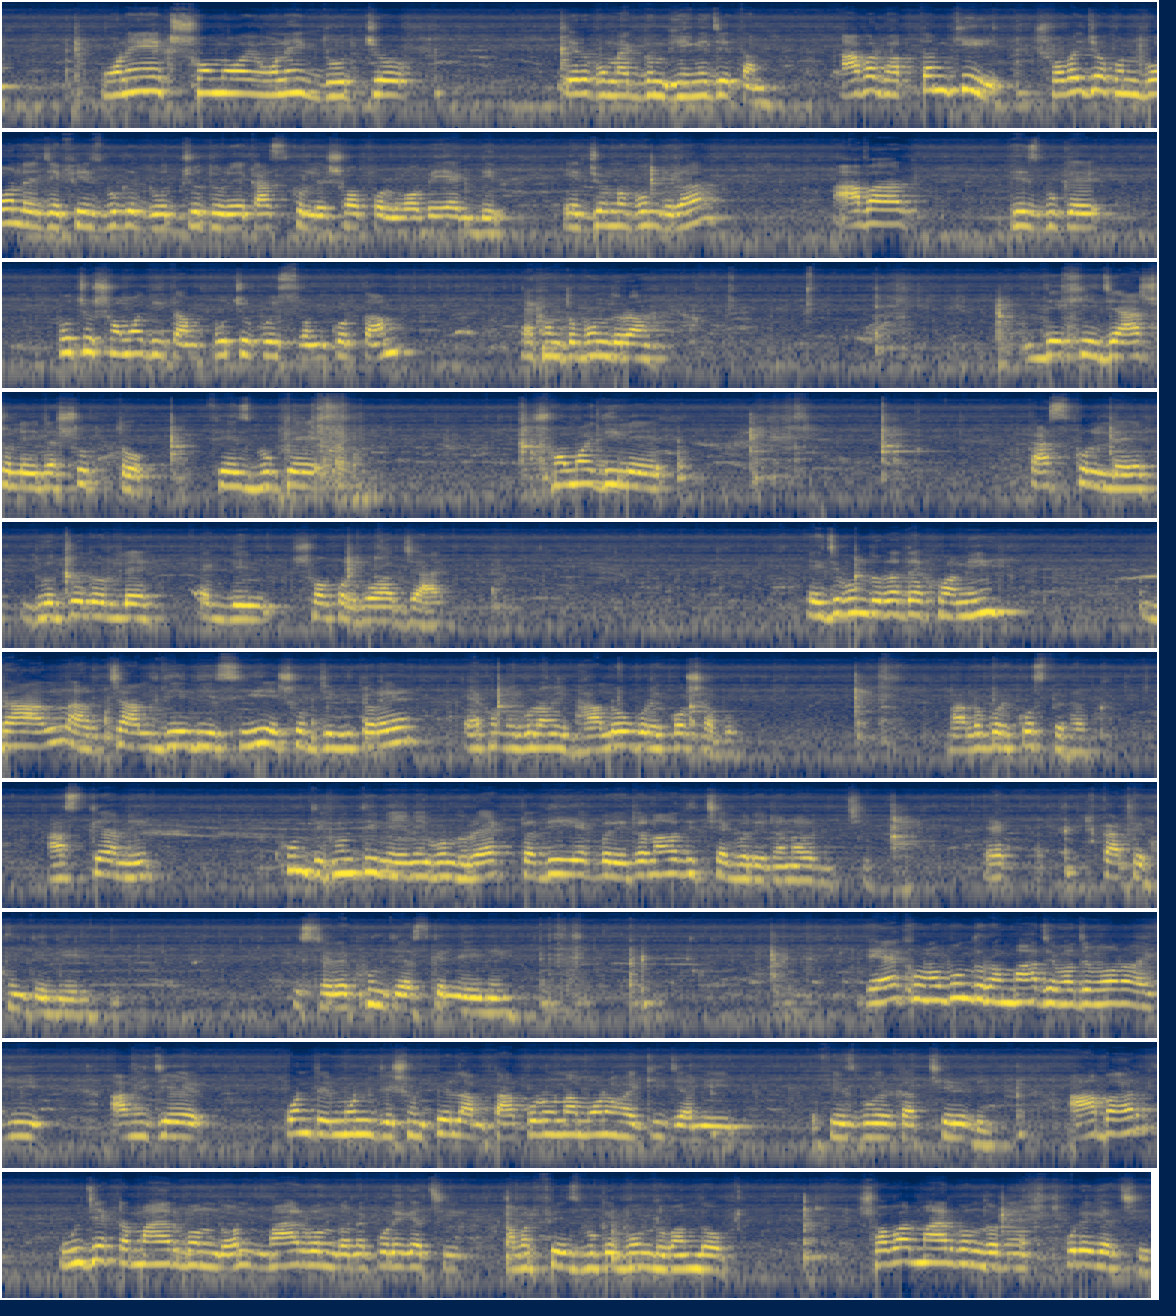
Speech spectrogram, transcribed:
অনেক সময়, অনেক ধৈর্য এরকম একদম ভেঙে যেতাম। আবার ভাবতাম কি, সবাই যখন বলে যে ফেসবুকে ধৈর্য ধরে কাজ করলে সফল হবে একদিন এর জন্য বন্ধুরা আবার ফেসবুকে প্রচুর সময় দিতাম, প্রচুর পরিশ্রম করতাম। এখন তো বন্ধুরা দেখি যে আসলে এটা সত্য। ফেসবুকে সময় দিলে, কাজ করলে, ধৈর্য ধরলে একদিন সফল হওয়া যায়। এই যে বন্ধুরা দেখো আমি ডাল আর চাল দিয়ে দিয়েছি এই সবজির ভিতরে। এখন এগুলো আমি ভালো করে কষাবো। ভালো করে কষতে থাক। আজকে আমি খুন্তি খুন্তি নিয়ে নিই বন্ধুরা। একটা দিয়ে একবার এটা নাড়া দিচ্ছি, একবার এটা নাড়া দিচ্ছি। এক কাঠের খুন্তি দিয়ে স্টিলের খুন্তি আজকে নিয়ে নিই। এখনও বন্ধুরা মাঝে মাঝে মনে হয় কি, আমি যে কন্টেন্ট মনিটেশন পেলাম, তারপরেও না মনে হয় কি যে আমি ফেসবুকের কাজ ছেড়ে দিই। আবার ওই যে একটা মায়ের বন্ধন, মায়ের বন্ধনে পড়ে গেছি আমার ফেসবুকের বন্ধু বান্ধব সবার মায়ের বন্ধনে পড়ে গেছি।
